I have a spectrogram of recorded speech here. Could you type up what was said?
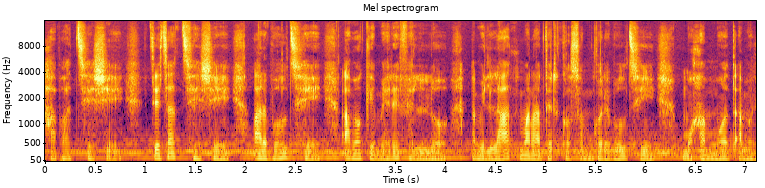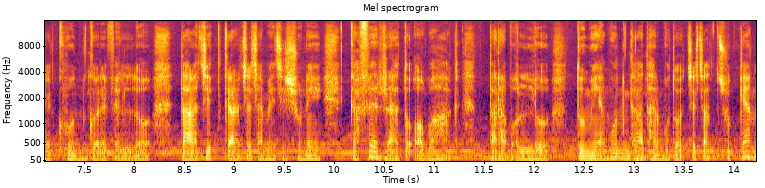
হাঁপাচ্ছে সে, চেঁচাচ্ছে সে আর বলছে, আমাকে মেরে ফেলল। আমি লাত মানাতের কসম করে বলছি, মোহাম্মদ আমাকে খুন করে ফেলল। তারা চিৎকার চেঁচামেচি শুনে কাফেররা তো অবাক। তারা বলল, তুমি এমন গাধার মতো চেঁচাচ্ছ কেন?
